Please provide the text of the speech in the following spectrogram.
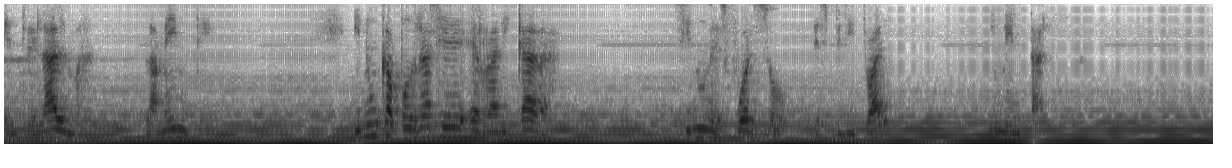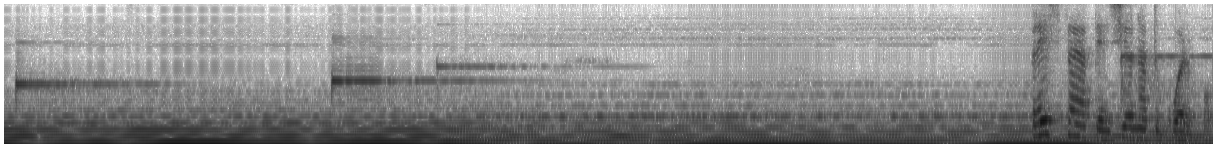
entre el alma, la mente, y nunca podrá ser erradicada sin un esfuerzo espiritual y mental. Presta atención a tu cuerpo.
